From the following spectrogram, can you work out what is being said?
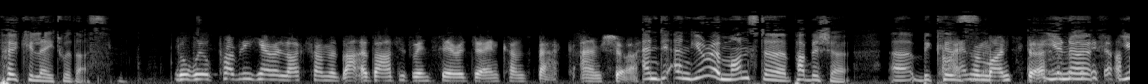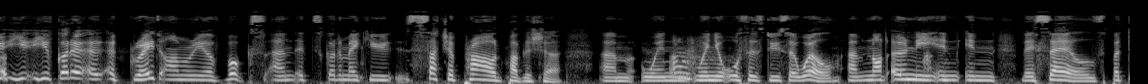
percolate with us. Well, we'll probably hear a lot from about, about it when Sara-Jayne comes back. I'm sure. And and you're a monster publisher. Uh, because I'm a monster. you know you, you have got a, a, great armory of books, and it's got to make you such a proud publisher um, when oh. when your authors do so well. Um, not only in in their sales, but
